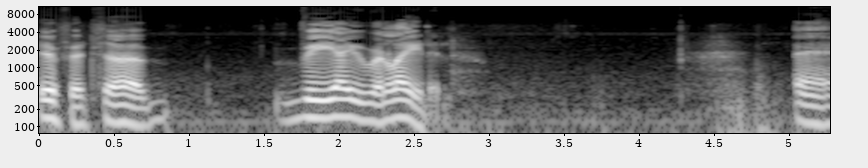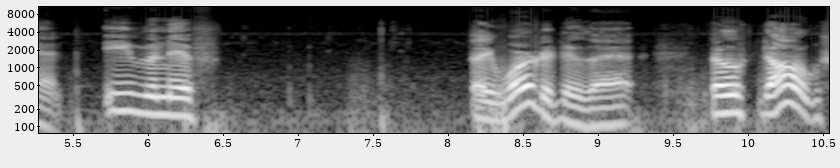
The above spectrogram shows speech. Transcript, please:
if it's uh, VA related. And even if they were to do that, those dogs,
